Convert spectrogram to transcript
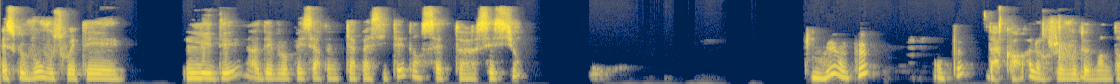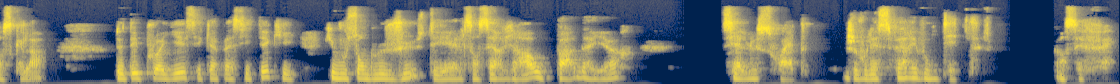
Est-ce que vous, vous souhaitez l'aider à développer certaines capacités dans cette euh, session? Oui, on peut. On peut? D'accord. Alors, je vous demande dans ce cas-là de déployer ces capacités qui, qui vous semblent justes et elle s'en servira ou pas d'ailleurs, si elle le souhaite. Je vous laisse faire et vous me dites quand c'est fait.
